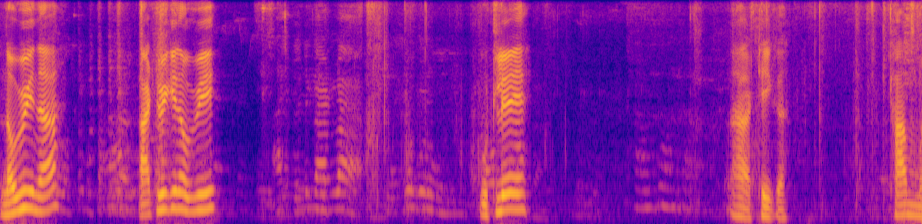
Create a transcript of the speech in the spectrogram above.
नववी ना? आठवी की नववी? उठले? हा ठीक आहे. थांब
